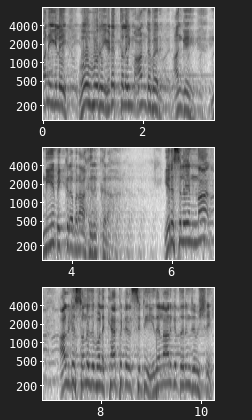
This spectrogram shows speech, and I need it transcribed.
பணியிலே ஒவ்வொரு இடத்திலையும் ஆண்டவர் அங்கே நியமிக்கிறவராக இருக்கிறார். எருசலேம் தான் ஆல்ரெடி சொன்னது போல கேபிட்டல் சிட்டி. இது எல்லாருக்கும் தெரிஞ்ச விஷயம்.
